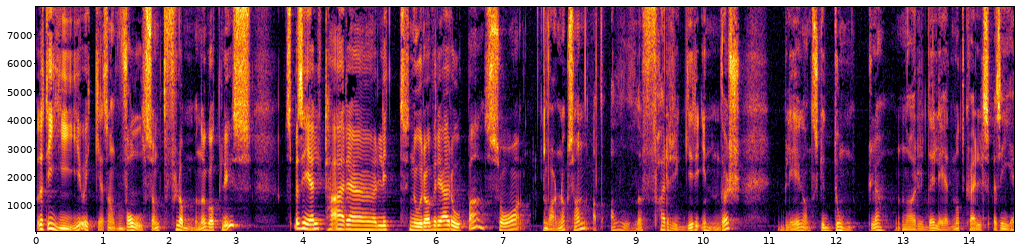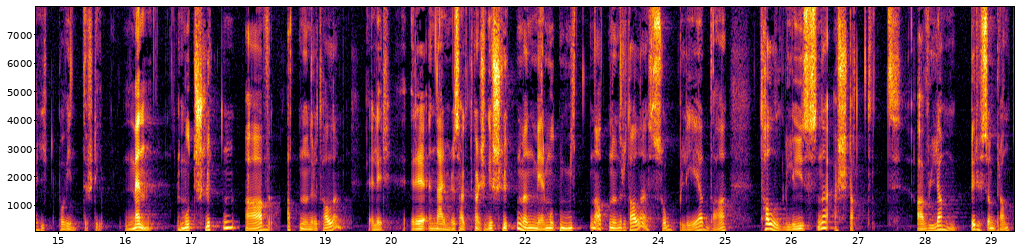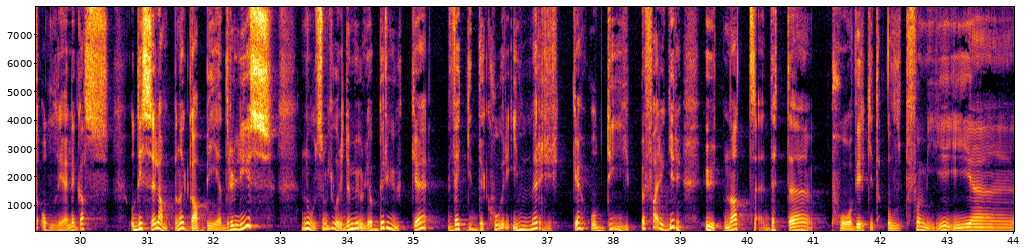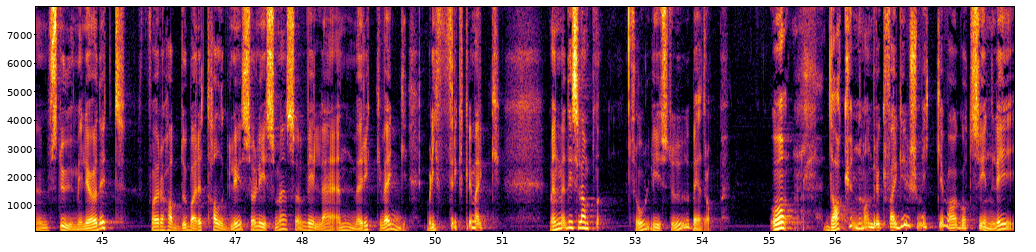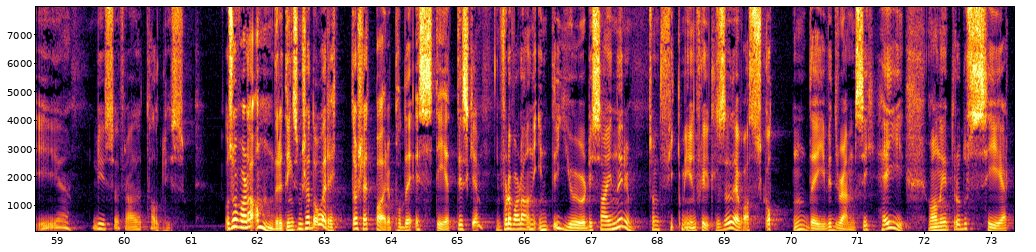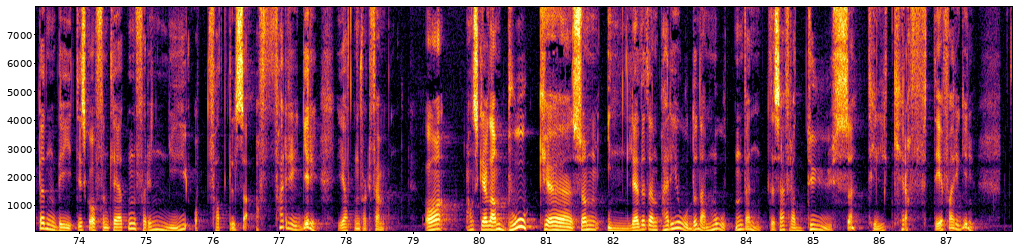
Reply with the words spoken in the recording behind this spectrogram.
Og dette gir jo ikke sånn voldsomt flommende godt lys. Spesielt her eh, litt nordover i Europa så var det nok sånn at alle farger innendørs ble ganske dunkle når det led mot kveld, spesielt på vinterstid. Men mot slutten av 1800-tallet eller nærmere sagt kanskje ikke slutten, men mer mot midten av 1800-tallet, så ble da talglysene erstattet av lamper som brant olje eller gass. Og disse lampene ga bedre lys, noe som gjorde det mulig å bruke veggdekor i mørke og dype farger, uten at dette påvirket altfor mye i eh, stuemiljøet ditt. For hadde du bare talglys å lyse med, så ville en mørk vegg bli fryktelig mørk. Men med disse lampene så lyste du det bedre opp. Og da kunne man bruke farger som ikke var godt synlige i eh, lyset fra talglys. Og så var det andre ting som skjedde, og rett og slett bare på det estetiske. For det var da en interiørdesigner som fikk mye innflytelse. Det var Scott skotten David Ramsay Hay, og han introduserte den britiske offentligheten for en ny oppfattelse av farger i 1845. Og han skrev da en bok eh, som innledet en periode der moten vendte seg fra duse til kraftige farger.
